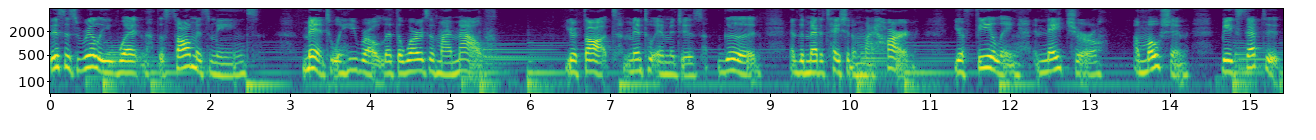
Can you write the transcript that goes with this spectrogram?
This is really what the psalmist means meant when he wrote, Let the words of my mouth, your thoughts, mental images, good, and the meditation of my heart, your feeling, nature, emotion, be accepted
